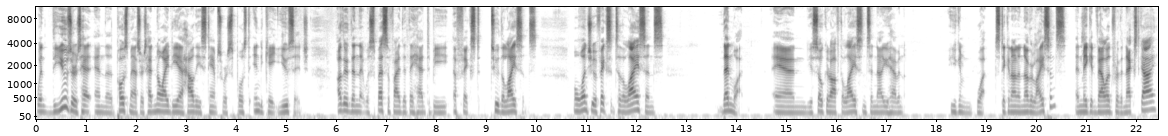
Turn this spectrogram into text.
when the users had and the postmasters had no idea how these stamps were supposed to indicate usage other than that was specified that they had to be affixed to the license. Well once you affix it to the license then what? And you soak it off the license and now you have an you can what stick it on another license and make it valid for the next guy?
